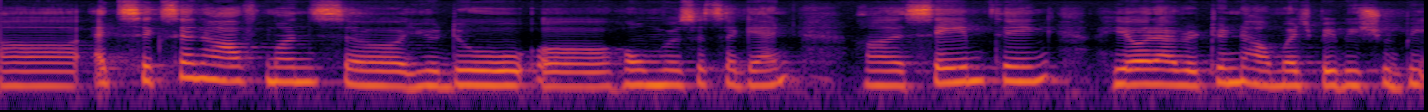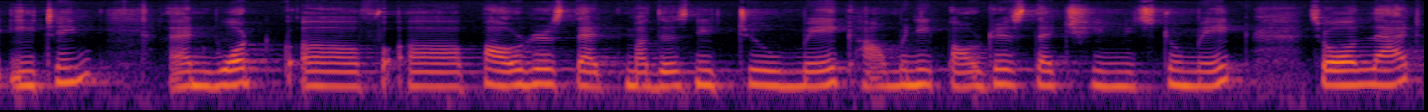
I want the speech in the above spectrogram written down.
uh, at six and a half months uh, you do uh, home visits again uh, same thing here I've written how much baby should be eating and what uh, uh, powders that mothers need to make, how many powders that she needs to make. So all that.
